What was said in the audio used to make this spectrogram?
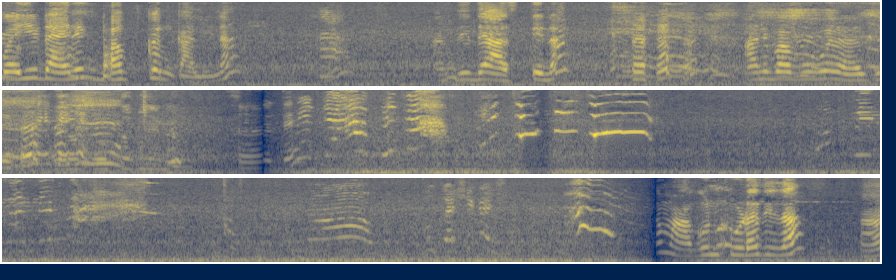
बाई डायरेक्ट ढपकन काली ना? आणि तिथे असते ना? आणि बाबू पण असते मागून पुढं तिचा हा?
